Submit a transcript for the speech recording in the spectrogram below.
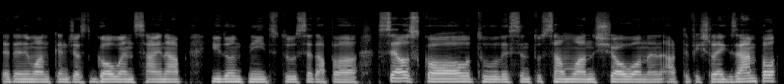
that anyone can just go and sign up. You don't need to set up a sales call to listen to someone show on an artificial example.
